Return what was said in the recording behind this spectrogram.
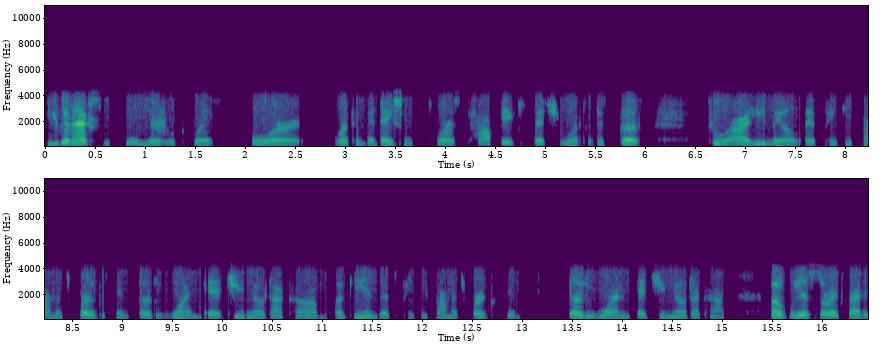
you can actually send your request or recommendations for topics that you want to discuss to our email at pinkypromiseferguson31 at gmail.com. Again, that's pinkypromiseferguson31 at gmail.com. Uh, we are so excited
